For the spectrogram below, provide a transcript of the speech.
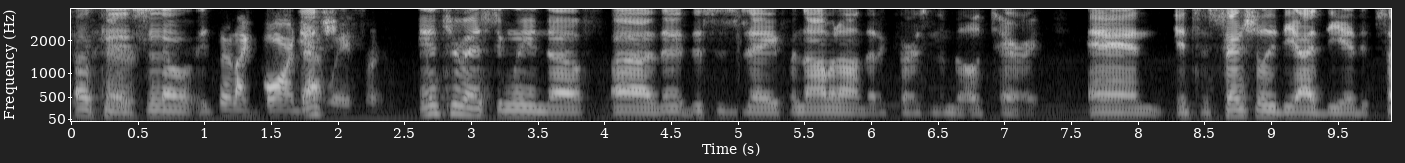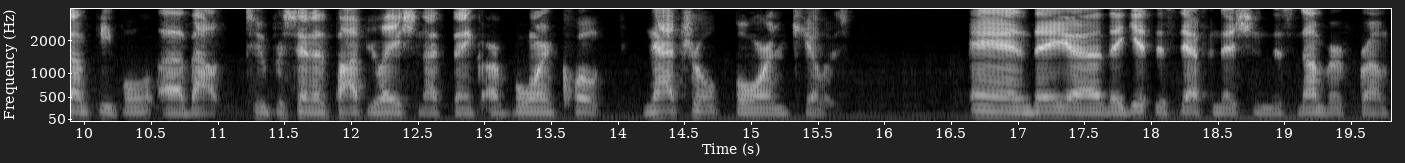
that. Okay, They're, so it, they're like born that Int- way first. interestingly enough, uh, th- this is a phenomenon that occurs in the military, and it's essentially the idea that some people, uh, about two percent of the population, I think, are born quote natural born killers, and they uh, they get this definition, this number from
